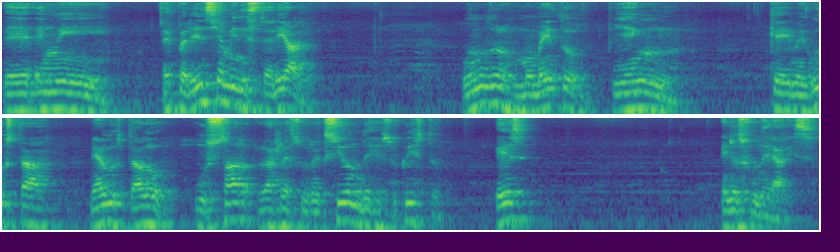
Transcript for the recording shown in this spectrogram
Eh, en mi experiencia ministerial, uno de los momentos bien que me gusta, me ha gustado usar la resurrección de Jesucristo es en los funerales.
